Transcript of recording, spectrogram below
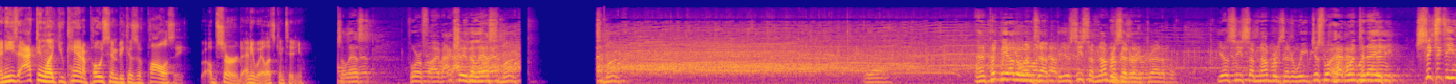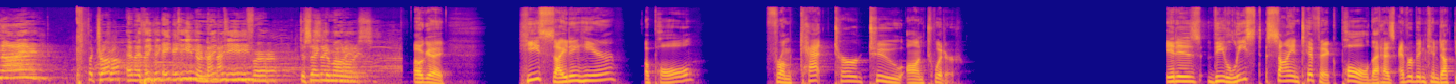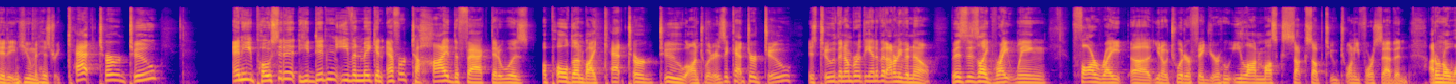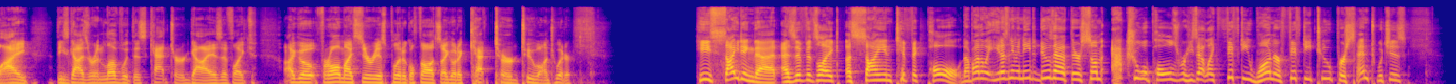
And he's acting like you can't oppose him because of policy. Absurd. Anyway, let's continue. The last four or five, actually, the last month. Month. Yeah. And put the other ones up. You'll see some numbers that are incredible. You'll see some numbers that are, we just had one today 69 for Trump, and I think 18 or 19 for DeSanctimonious. Okay. He's citing here a poll from Cat Turd 2 on Twitter. It is the least scientific poll that has ever been conducted in human history. Cat Turd 2 and he posted it. He didn't even make an effort to hide the fact that it was a poll done by Cat Turd 2 on Twitter. Is it Cat Turd 2? Is 2 the number at the end of it? I don't even know. This is like right wing, far right, uh, you know, Twitter figure who Elon Musk sucks up to 24 7. I don't know why these guys are in love with this Cat Turd guy, as if like, I go, for all my serious political thoughts, I go to Cat Turd 2 on Twitter. He's citing that as if it's like a scientific poll. Now, by the way, he doesn't even need to do that. There's some actual polls where he's at like 51 or 52%, which is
